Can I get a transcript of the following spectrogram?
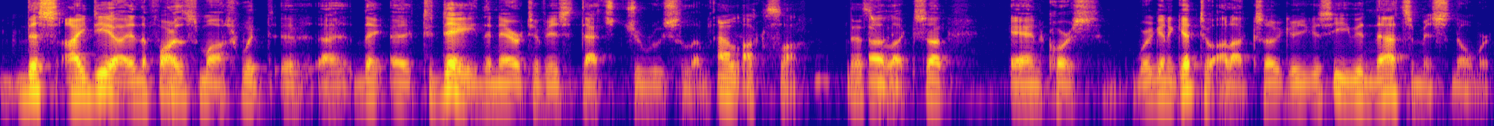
this idea in the farthest mosque, would, uh, uh, they, uh, today the narrative is that's Jerusalem. Al Aqsa. That's Al right. And of course, we're going to get to Al Aqsa. You can see even that's a misnomer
